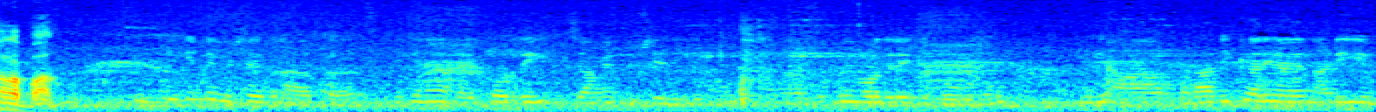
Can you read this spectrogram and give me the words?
നടപ്പാക്കും. പരാതിക്കാരിയായ നടിയും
